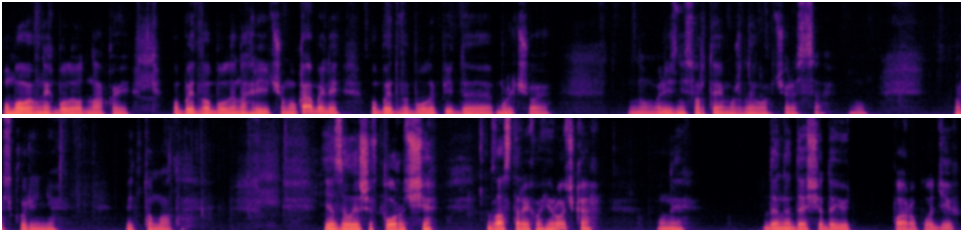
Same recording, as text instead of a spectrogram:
Умови в них були однакові. Обидва були на гріючому кабелі, обидва були під е, мульчою. Ну, різні сорти, можливо, через це. Ну, ось коріння від томата. Я залишив поруч ще два старих огірочка. Вони де-не-де ще дають пару плодів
